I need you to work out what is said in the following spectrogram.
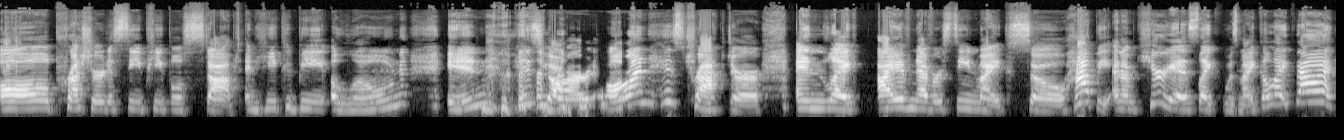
all pressure to see people stopped, and he could be alone in his yard on his tractor. And like, I have never seen Mike so happy. And I'm curious, like, was Micah like that?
